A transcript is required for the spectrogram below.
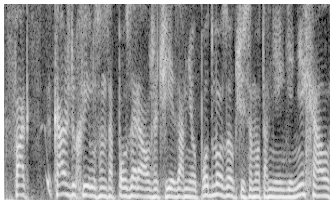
fakt každú chvíľu som sa pozeral, že či je za mňou podvozok, či som ho tam niekde nechal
